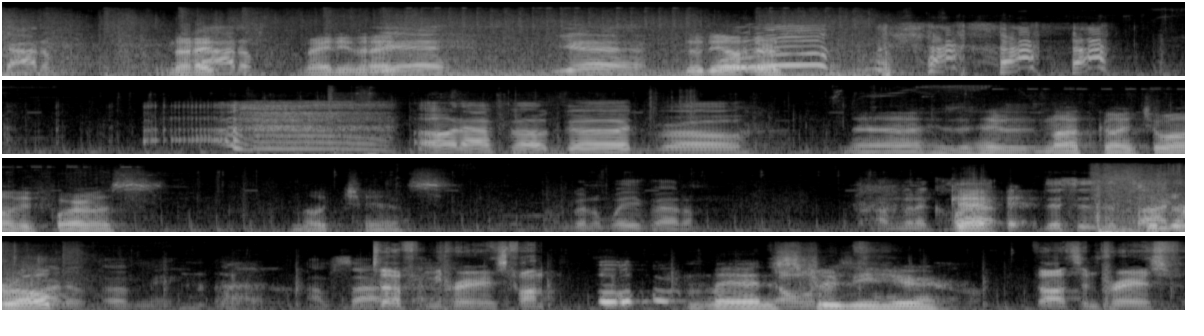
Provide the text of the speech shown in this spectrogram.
Got him. Nice. Got him. 99. Yeah. Yeah. Do the honors. oh, that felt good, bro. No, he's, he's not going to 1v4 us. No chance. I'm gonna wave at him. I'm gonna clap. Okay. This is the So the rope? part of, of me. I'm sorry. Stuff me prayers. Fun Oh, man, it's Don't freezing here. thoughts and prayers.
